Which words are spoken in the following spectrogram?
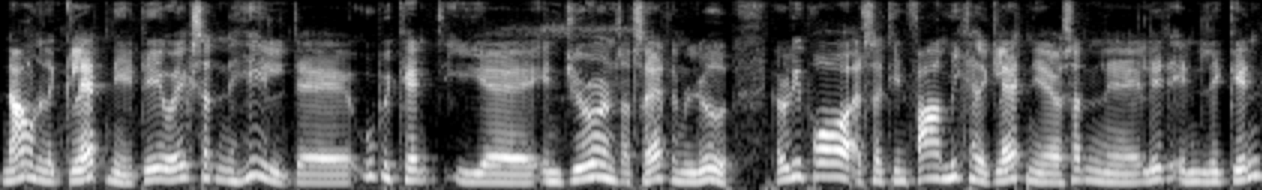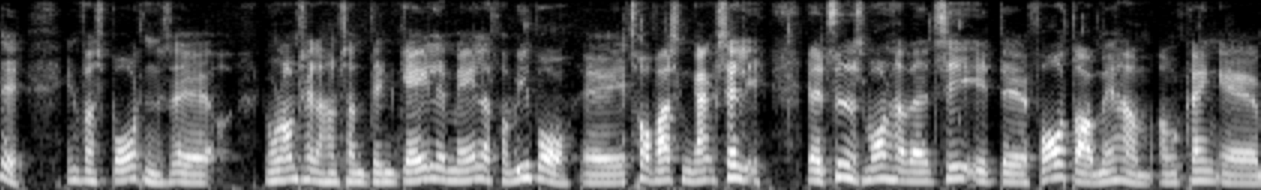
navnet Gladney, det er jo ikke sådan helt øh, ubekendt i øh, endurance og triathlon-miljøet. Kan du lige prøve, altså din far Michael Gladney er jo sådan øh, lidt en legende inden for sporten. Øh, nogle omtaler ham som den gale maler fra Viborg. Øh, jeg tror faktisk engang selv, jeg i tidens morgen har været til et øh, foredrag med ham omkring øh,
